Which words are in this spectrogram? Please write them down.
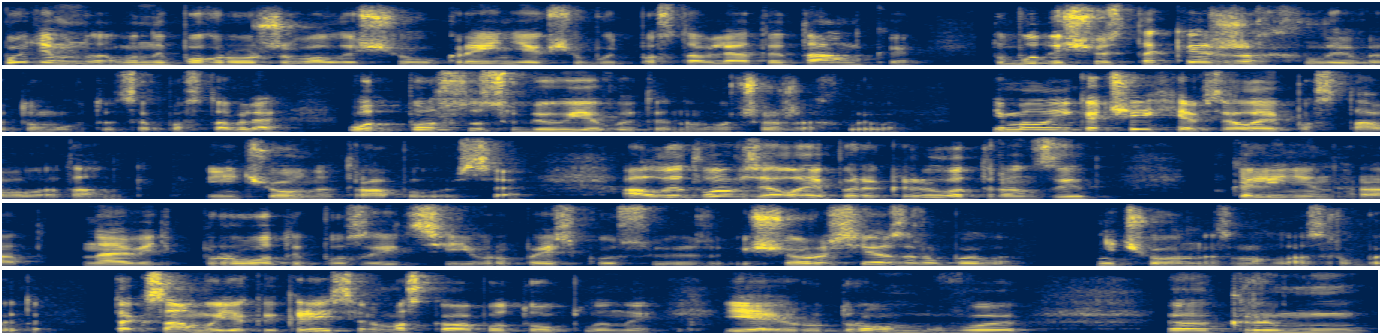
Потім вони погрожували, що Україні, якщо будуть поставляти танки, то буде щось таке жахливе, тому хто це поставляє. От просто собі уявити не можу, що жахливе. І маленька Чехія взяла і поставила танки, і нічого не трапилося. А Литва взяла і перекрила транзит в Калінінград навіть проти позиції Європейського Союзу. І що Росія зробила? Нічого не змогла зробити. Так само, як і крейсер Москва потоплений, і аеродром в е, Криму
